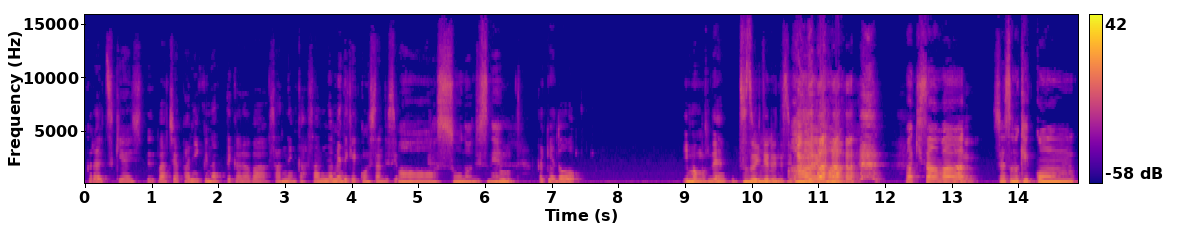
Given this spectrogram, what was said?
くらい付き合いして、まあ、違う、パニックになってからは3年か、3年目で結婚したんですよ。ああ、そうなんですね。うん。だけど、今もね、続いてるんですよ。はい、はい。マキさんは、うん、じゃあその結婚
